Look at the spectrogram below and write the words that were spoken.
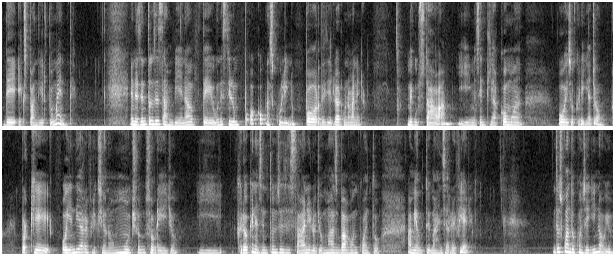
de expandir tu mente. En ese entonces también adopté un estilo un poco masculino, por decirlo de alguna manera. Me gustaba y me sentía cómoda, o eso creía yo, porque hoy en día reflexiono mucho sobre ello y creo que en ese entonces estaba en el hoyo más bajo en cuanto a mi autoimagen se refiere. Entonces cuando conseguí novio,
